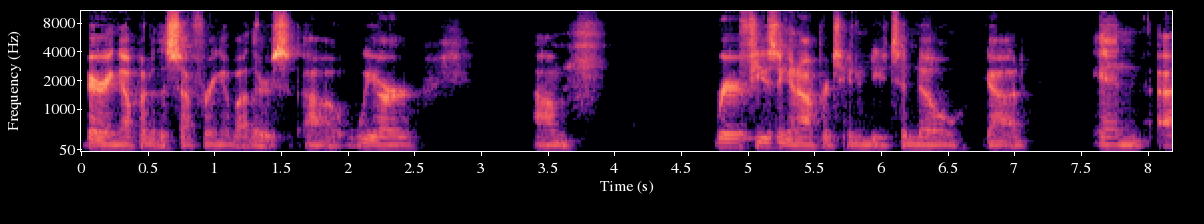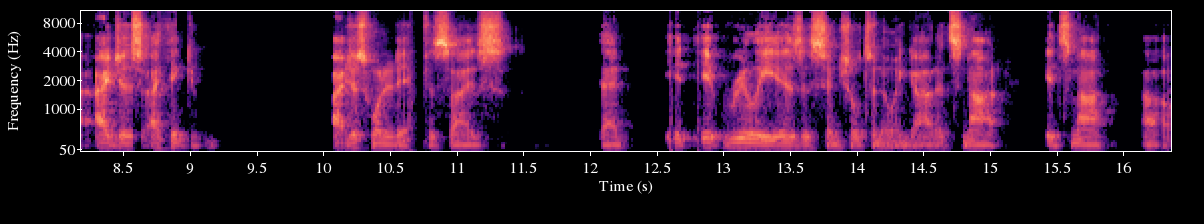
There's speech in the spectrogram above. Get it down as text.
bearing up under the suffering of others. Uh, we are um, refusing an opportunity to know God. And I just, I think, I just wanted to emphasize that it, it really is essential to knowing God. It's not, it's not uh,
